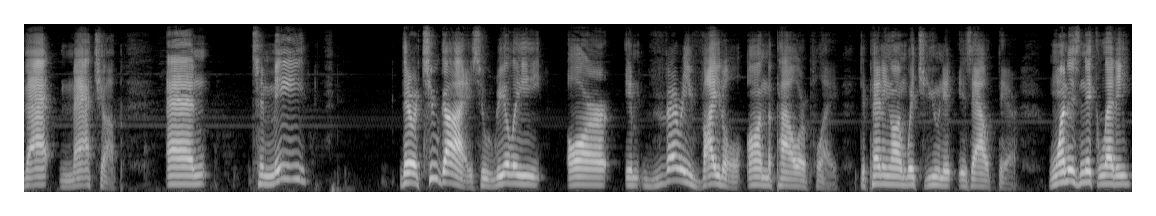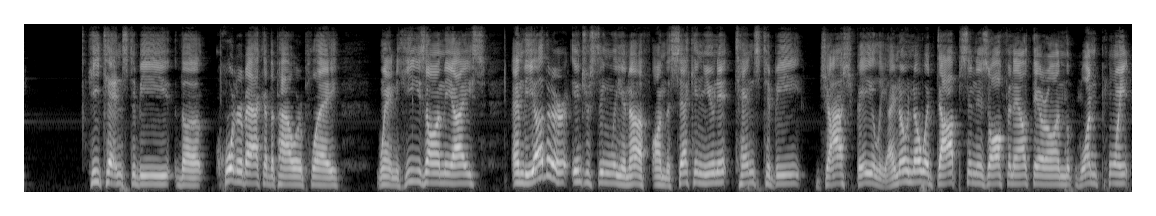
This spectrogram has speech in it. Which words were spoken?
that matchup. And to me, there are two guys who really are very vital on the power play, depending on which unit is out there. One is Nick Leddy. He tends to be the quarterback of the power play when he's on the ice. And the other, interestingly enough, on the second unit tends to be Josh Bailey. I know Noah Dobson is often out there on one point,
